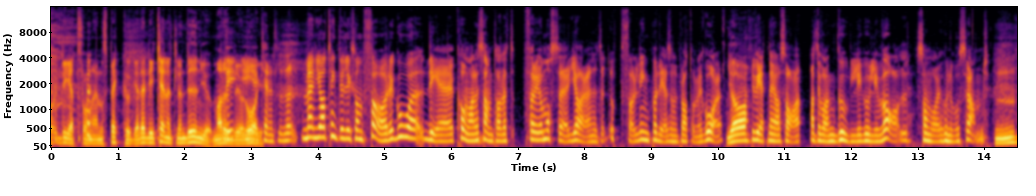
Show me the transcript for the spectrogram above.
det från en späckhuggare. Det är Kenneth Lundin ju, Det marinbiolog. är Kenneth Lundin. Men jag tänkte liksom föregå det kommande samtalet för jag måste göra en liten uppföljning på det som vi pratade om igår. Ja, Du vet när jag sa att det var en gullig, gullig val som var i Hunnebostrand. mm.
